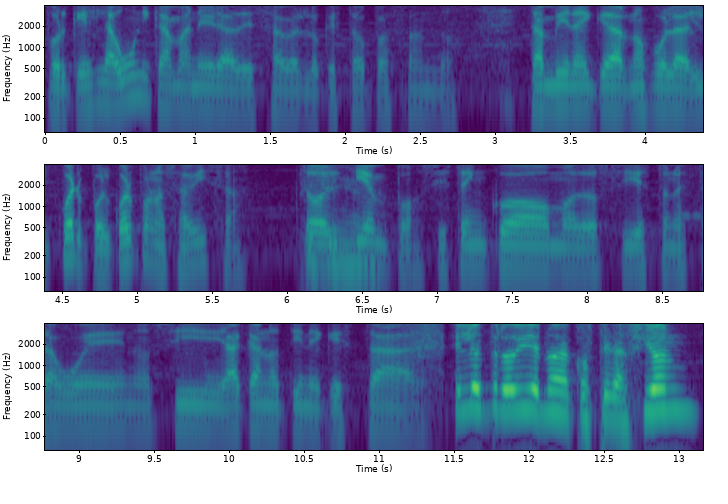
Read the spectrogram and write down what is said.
porque es la única manera de saber lo que está pasando. También hay que darnos bola el cuerpo, el cuerpo nos avisa todo el tiempo, si está incómodo, si esto no está bueno, si acá no tiene que estar. El otro día en una constelación,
